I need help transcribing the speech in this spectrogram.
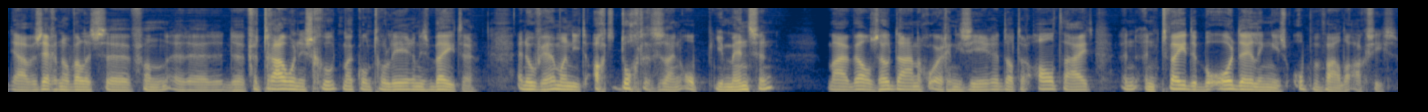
ja, we zeggen nog wel eens uh, van de, vertrouwen is goed, maar controleren is beter. En dan hoef je helemaal niet achterdochtig te zijn op je mensen, maar wel zodanig organiseren dat er altijd een, een tweede beoordeling is op bepaalde acties.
